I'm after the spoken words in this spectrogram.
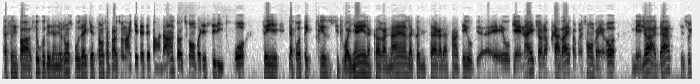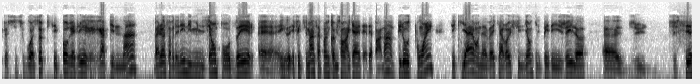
la semaine passée, au cours des derniers jours, on se posait la question, ça parle une enquête indépendante? Puis, on va laisser les trois, c'est la protectrice du citoyen, la coroner, la commissaire à la santé et au bien-être faire leur travail. Puis après ça, on verra. Mais là, à date, c'est sûr que si tu vois ça, puis c'est pas réglé rapidement, ben là, ça va donner des munitions pour dire euh, effectivement, ça prend une commission d'enquête indépendante. Puis l'autre point, c'est qu'hier, on avait Carole Filion, qui est le PDG là, euh, du, du 6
